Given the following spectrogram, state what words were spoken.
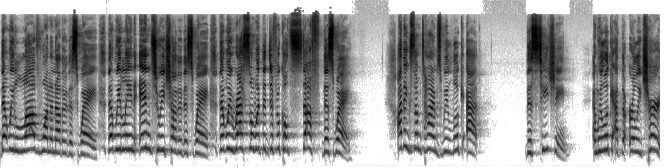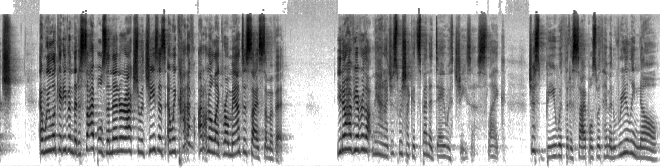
that we love one another this way, that we lean into each other this way, that we wrestle with the difficult stuff this way. I think sometimes we look at this teaching and we look at the early church and we look at even the disciples and the interaction with Jesus, and we kind of, I don't know, like romanticize some of it. You know, have you ever thought, man, I just wish I could spend a day with Jesus? Like, just be with the disciples with him and really know.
